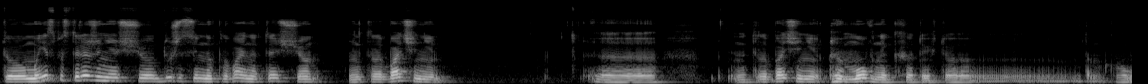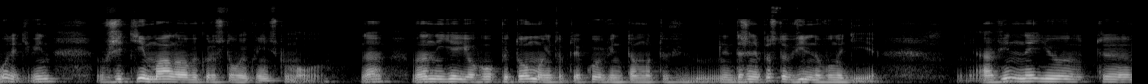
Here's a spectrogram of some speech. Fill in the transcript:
то моє спостереження, що дуже сильно впливає на те, що на телебаченні на телебаченні мовник, той, хто е, там говорить, він в житті мало використовує українську мову. Да? Вона не є його питомою, тобто якою він там от, в- не- просто вільно володіє, а він нею от, е,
